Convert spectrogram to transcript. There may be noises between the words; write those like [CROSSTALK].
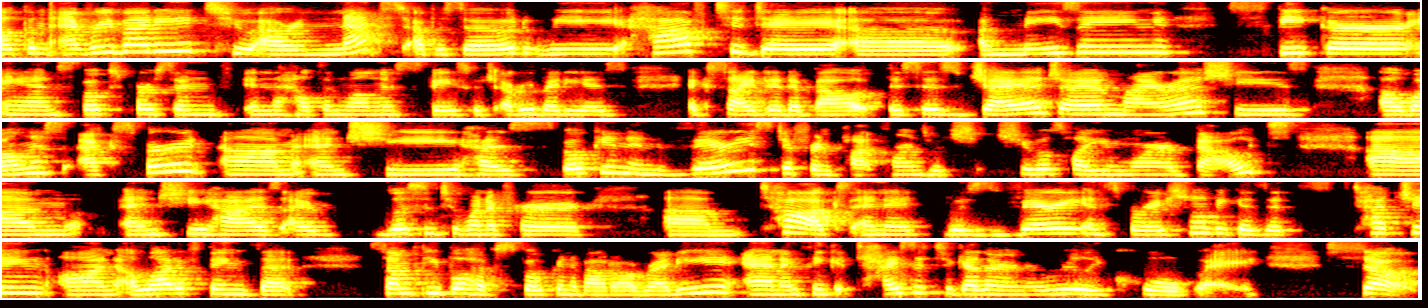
Welcome, everybody, to our next episode. We have today an amazing speaker and spokesperson in the health and wellness space, which everybody is excited about. This is Jaya Jaya Myra. She's a wellness expert um, and she has spoken in various different platforms, which she will tell you more about. Um, and she has, I listened to one of her um, talks, and it was very inspirational because it's touching on a lot of things that some people have spoken about already, and I think it ties it together in a really cool way. So,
